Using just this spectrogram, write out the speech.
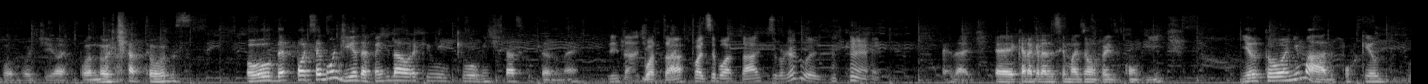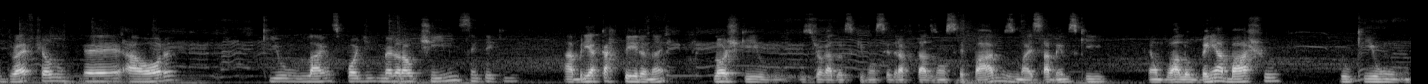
Bom, bom dia, boa noite a todos. Ou pode ser bom dia, depende da hora que o, que o ouvinte está escutando, né? Verdade. Boa tarde, pode ser boa tarde, pode ser qualquer coisa. Verdade. É, quero agradecer mais uma vez o convite. E eu tô animado, porque o, o draft é, o, é, a hora que o Lions pode melhorar o time sem ter que abrir a carteira, né? Lógico que o, os jogadores que vão ser draftados vão ser pagos, mas sabemos que é um valor bem abaixo do que um, um,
